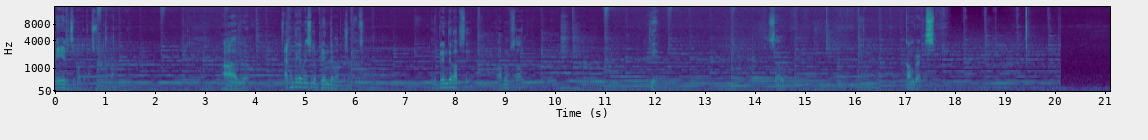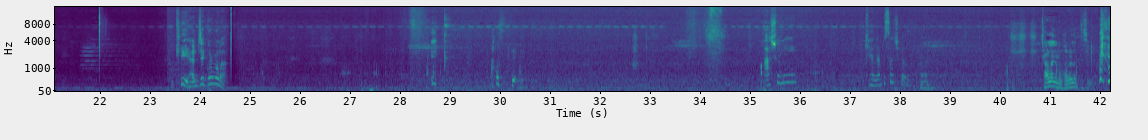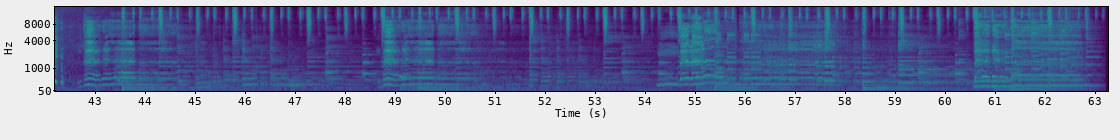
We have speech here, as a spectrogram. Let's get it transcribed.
মেয়ের জীবনটা নষ্ট করতে পারেন আর এখন থেকে আমি আসলে ব্রেন দিয়ে ভাববো সব কিছু। ব্রেন দিয়ে ভাবছি প্রবলেম সলভ কি? সো কংগ্রেটস কি হ্যান্ডশেক করব না? আসলে খেলনা পেছাচ্ছ? ছাড় লাগে না ভালোই লাগতেছিল।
